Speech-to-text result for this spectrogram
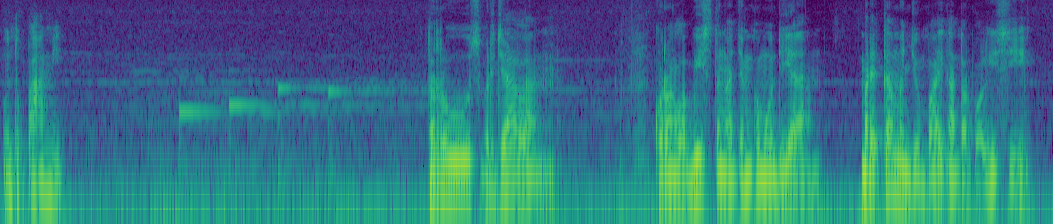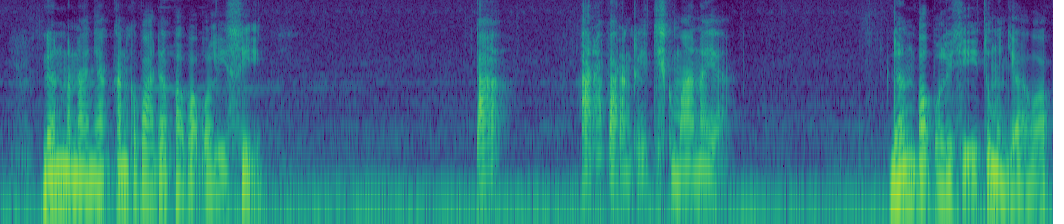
untuk pamit. Terus berjalan. Kurang lebih setengah jam kemudian, mereka menjumpai kantor polisi dan menanyakan kepada bapak polisi. Pak, arah parang kritis ke mana ya? Dan pak polisi itu menjawab,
